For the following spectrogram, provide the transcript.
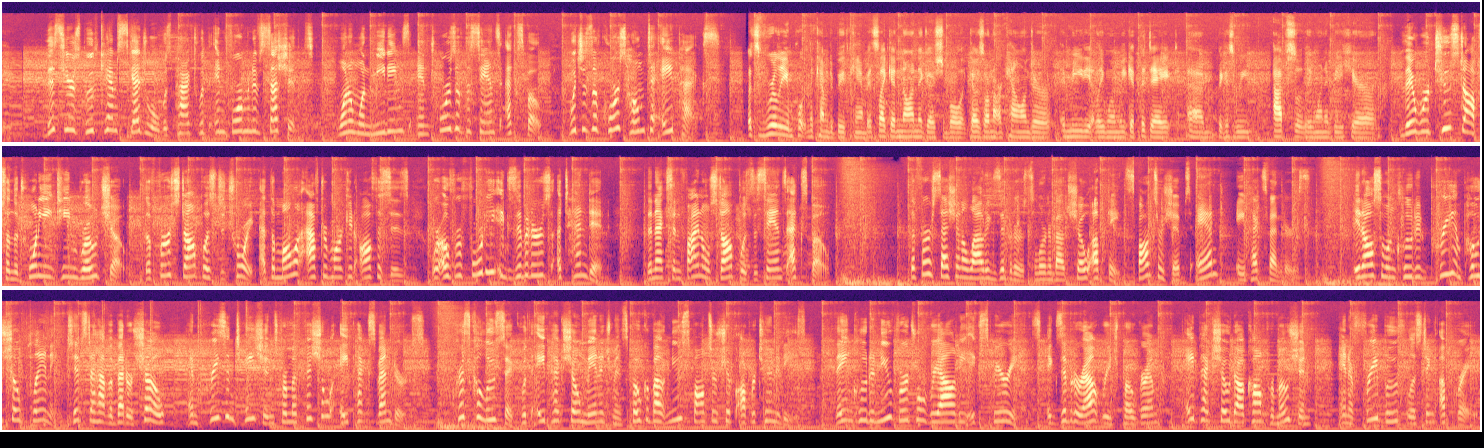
This year's Boot Camp schedule was packed with informative sessions, one on one meetings, and tours of the Sands Expo, which is, of course, home to AAPEX. It's really important to come to boot camp. It's like a non-negotiable. It goes on our calendar immediately when we get the date um, because we absolutely want to be here. There were two stops on the 2018 Roadshow. The first stop was Detroit at the Mulla Aftermarket offices, where over 40 exhibitors attended. The next and final stop was the Sands Expo. The first session allowed exhibitors to learn about show updates, sponsorships, and AAPEX vendors. It also included pre and post show planning, tips to have a better show, and presentations from official AAPEX vendors. Chris Kalusik with AAPEX Show Management spoke about new sponsorship opportunities. They include a new virtual reality experience, exhibitor outreach program, AAPEXShow.com promotion, and a free booth listing upgrade.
